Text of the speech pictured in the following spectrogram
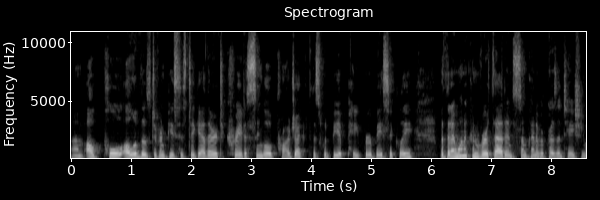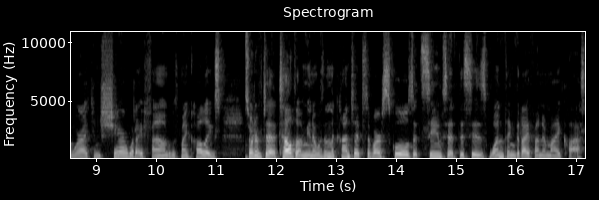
Um, I'll pull all of those different pieces together to create a single project. This would be a paper basically, but then I want to convert that into some kind of a presentation where I can share what I found with my colleagues, sort of to tell them, you know, within the context of our schools, it seems that this is one thing that I found in my class,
